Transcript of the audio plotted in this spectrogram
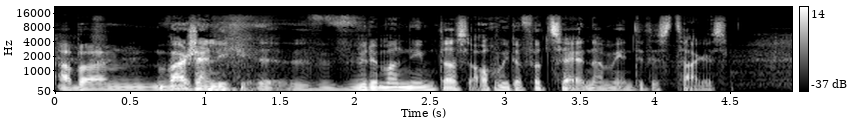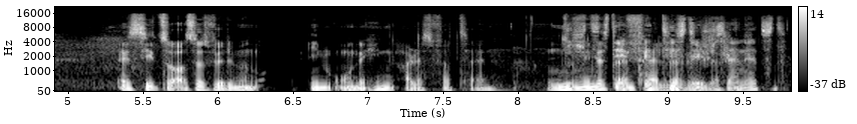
Aber ähm, wahrscheinlich äh, würde man ihm das auch wieder verzeihen am Ende des Tages. Es sieht so aus, als würde man ihm ohnehin alles verzeihen. Nicht Zumindest defetistisch sein jetzt.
